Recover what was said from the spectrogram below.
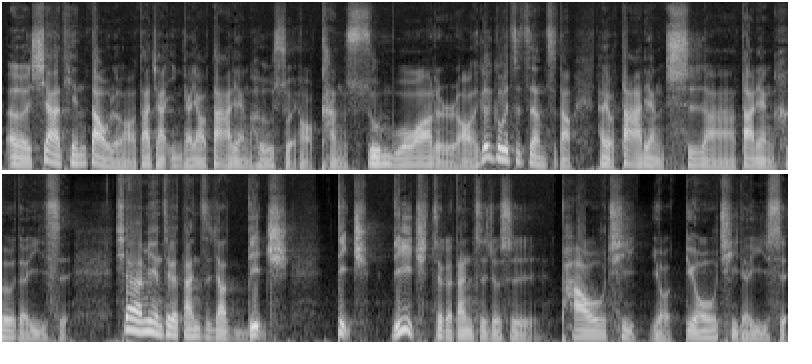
呃，夏天到了哈，大家应该要大量喝水哈，consume water 哦。各各位是这样知道，它有大量吃啊，大量喝的意思。下面这个单字叫 ditch。Ditch ditch 这个单字就是抛弃，有丢弃的意思。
